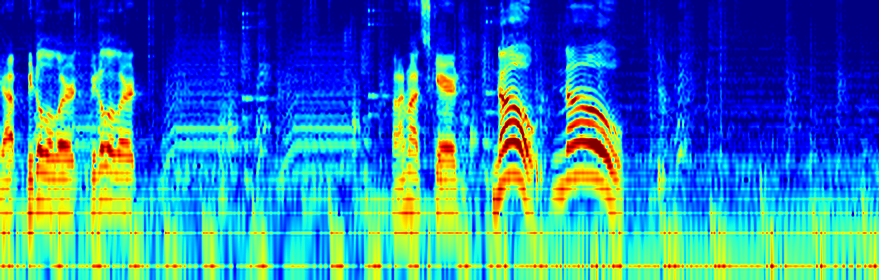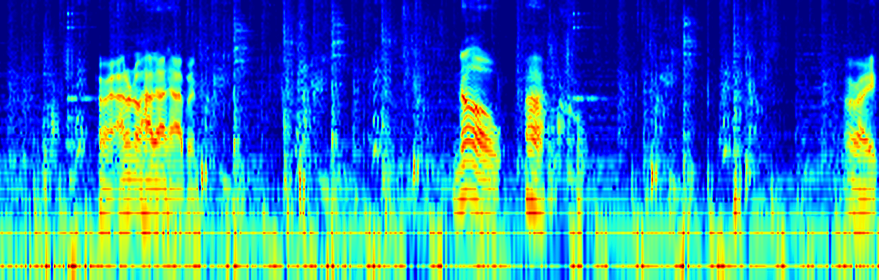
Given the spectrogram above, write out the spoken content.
Yep, beetle alert, beetle alert. But I'm not scared. No, no! All right, I don't know how that happened. No. Ah. All right.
